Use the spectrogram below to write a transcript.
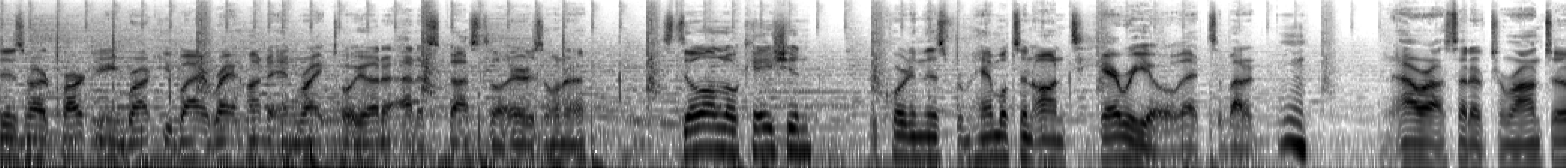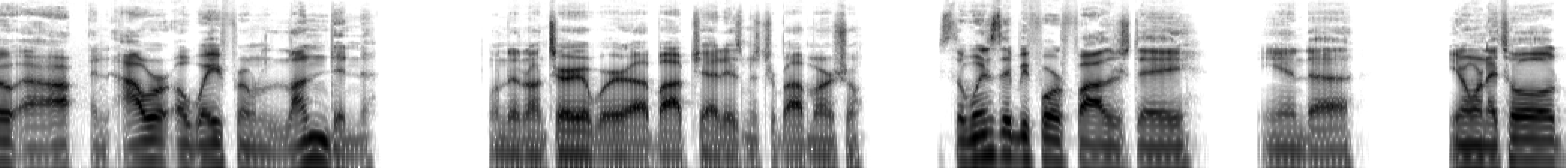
is Hard Parking brought to you by Right Honda and Right Toyota out of Scottsdale, Arizona. Still on location, recording this from Hamilton, Ontario. That's about a, mm, an hour outside of Toronto, uh, an hour away from London, London, Ontario, where uh, Bob Chad is, Mr. Bob Marshall. It's the Wednesday before Father's Day, and uh, you know when I told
